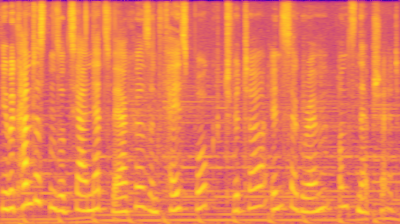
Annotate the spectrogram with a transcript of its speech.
Die bekanntesten sozialen Netzwerke sind Facebook, Twitter, Instagram und Snapchat.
